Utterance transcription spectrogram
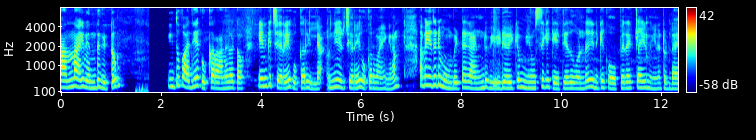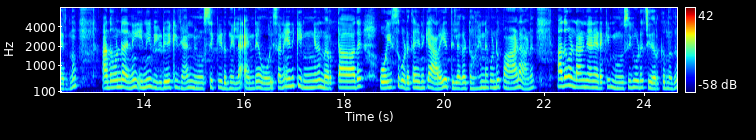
നന്നായി വെന്ത് കിട്ടും. ഇത് വലിയ കുക്കറാണ് കേട്ടോ. എനിക്ക് ചെറിയ കുക്കർ ഇല്ല ഇനി ഒരു ചെറിയ കുക്കർ വാങ്ങിക്കണം. അപ്പോൾ ഇതിന് മുമ്പിട്ട് രണ്ട് വീഡിയോയ്ക്കും മ്യൂസിക് കയറ്റിയത് കൊണ്ട് എനിക്ക് കോപ്പിറൈറ്റ് ക്ലെയിം വീണിട്ടുണ്ടായിരുന്നു അതുകൊണ്ട് തന്നെ ഇനി വീഡിയോയ്ക്ക് ഞാൻ മ്യൂസിക് ഇടുന്നില്ല. എന്റെ വോയിസാണ്. എനിക്ക് ഇങ്ങനെ നിർത്താതെ വോയിസ് കൊടുക്കാൻ എനിക്ക് അറിയത്തില്ല കേട്ടോ. എന്നെ കൊണ്ട് പാടാണ്. അതുകൊണ്ടാണ് ഞാൻ ഇടയ്ക്ക് മ്യൂസിക് കൂടെ ചേർക്കുന്നത്.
